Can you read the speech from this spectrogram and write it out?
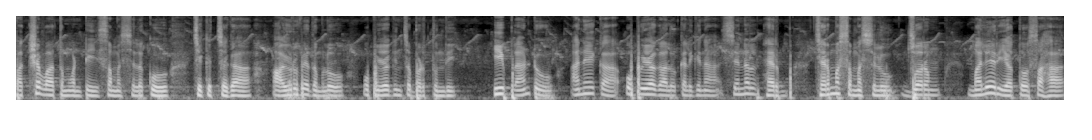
పక్షవాతం వంటి సమస్యలకు చికిత్సగా ఆయుర్వేదంలో ఉపయోగించబడుతుంది. ఈ ప్లాంటు అనేక ఉపయోగాలు కలిగిన సెనల్ హెర్బ్ చర్మ సమస్యలు జ్వరం మలేరియాతో సహా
